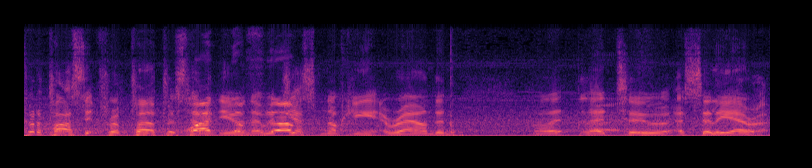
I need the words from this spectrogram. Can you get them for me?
We've got to pass it for a purpose, haven't you? And they were just knocking it around and, well, it led to a silly error.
